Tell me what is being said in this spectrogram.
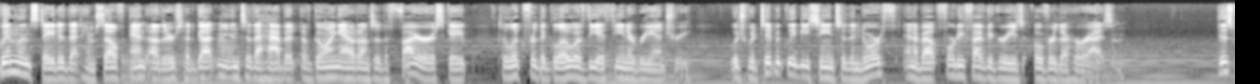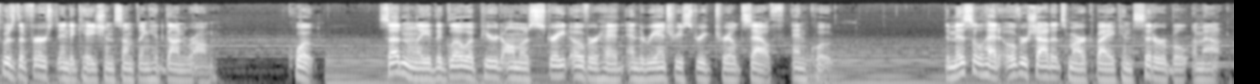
Quinlan stated that himself and others had gotten into the habit of going out onto the fire escape to look for the glow of the Athena reentry, which would typically be seen to the north and about 45 degrees over the horizon. This was the first indication something had gone wrong. Quote, Suddenly, the glow appeared almost straight overhead and the reentry streak trailed south. End quote. The missile had overshot its mark by a considerable amount.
